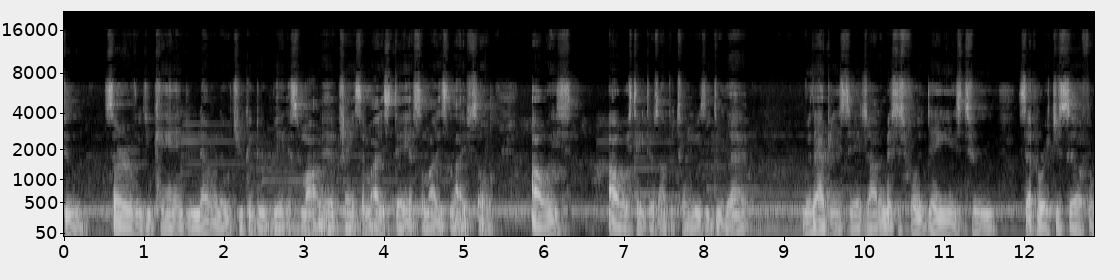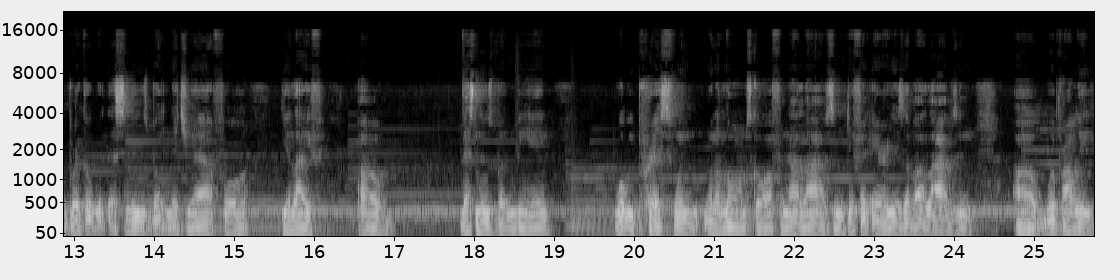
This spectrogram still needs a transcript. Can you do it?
to serve when you can. You never know what you can do, big or small, to help change somebody's day or somebody's life. So, always, always take those opportunities to do that. With that being said, John, the message for the day is to separate yourself or break up with that snooze button that you have for your life. Um, that snooze button being what we press when when alarms go off in our lives in different areas of our lives. And uh, we'll probably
